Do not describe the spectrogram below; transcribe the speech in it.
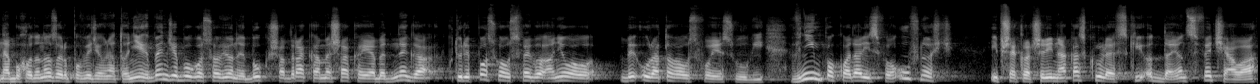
Nabuchodonozor powiedział na to: Niech będzie błogosławiony Bóg Szadraka, Meszaka i Abednego, który posłał swego anioła, by uratował swoje sługi. W nim pokładali swoją ufność i przekroczyli nakaz królewski, oddając swe ciała,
